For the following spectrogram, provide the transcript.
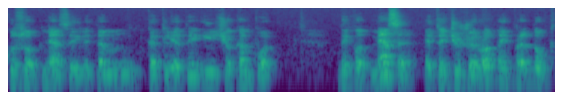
кусок мяса или там котлеты и еще компот. Так вот, мясо – это чужеродный продукт,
